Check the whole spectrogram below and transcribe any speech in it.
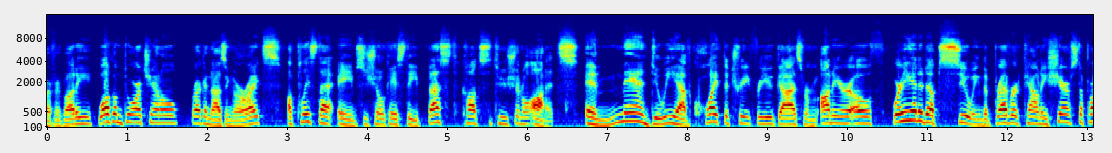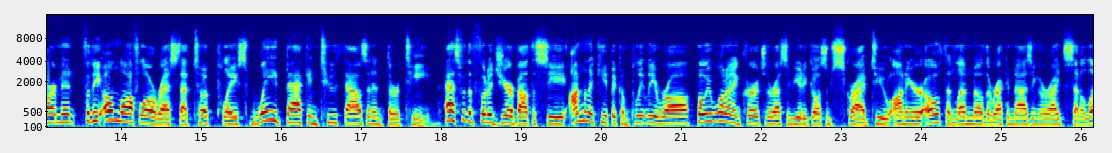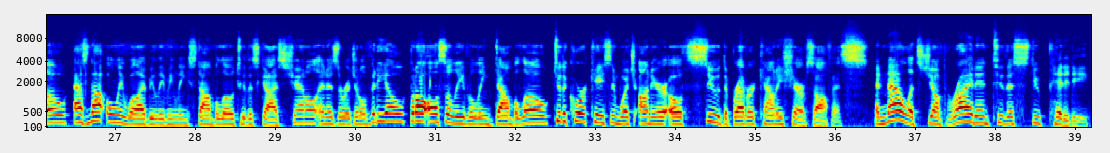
everybody, welcome to our channel, Recognizing Our Rights, a place that aims to showcase the best constitutional audits. And man do we have quite the treat for you guys from Honor Your Oath, where he ended up suing the Brevard County Sheriff's Department for the unlawful arrest that took place way back in 2013. As for the footage you're about to see, I'm going to keep it completely raw, but we want to encourage the rest of you to go subscribe to Honor Your Oath and let them know the Recognizing Our Rights said hello, as not only will I be leaving links down below to this guy's channel in his original video, but I'll also leave a link down below to the court case in which Your Oath sued the Brevard County Sheriff's Office. And now let's jump right into this stupidity.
